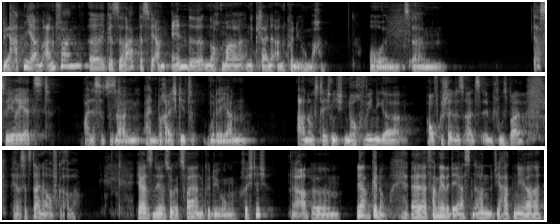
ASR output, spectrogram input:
wir hatten ja am Anfang äh, gesagt, dass wir am Ende nochmal eine kleine Ankündigung machen. Und ähm, das wäre jetzt, weil es sozusagen einen Bereich geht, wo der Jan ahnungstechnisch noch weniger aufgestellt ist als im Fußball, wäre das jetzt deine Aufgabe. Ja, es sind ja sogar zwei Ankündigungen, richtig? Ja. Ähm, ja, genau. Äh, fangen wir mit der ersten an. Wir hatten ja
